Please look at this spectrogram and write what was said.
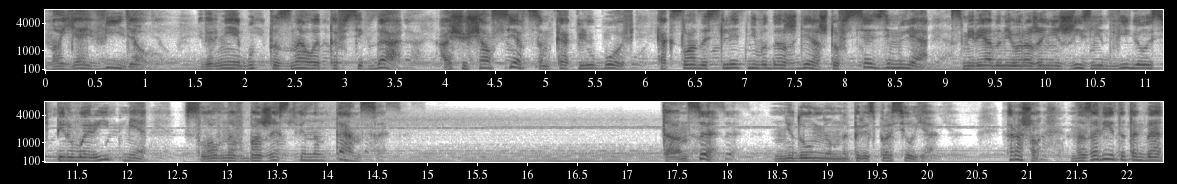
Но я видел, вернее, будто знал это всегда — Ощущал сердцем, как любовь, как сладость летнего дождя, что вся земля с мириадами выражений жизни двигалась в перворитме, словно в божественном танце. «Танце?» – недоуменно переспросил я. «Хорошо, назови это тогда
